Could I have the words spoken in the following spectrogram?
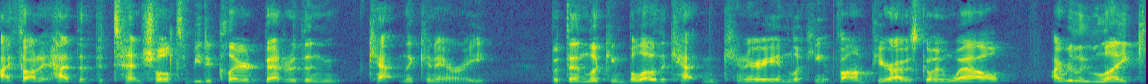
I thought it had the potential to be declared better than Cat and the Canary, but then looking below the Cat and the Canary and looking at Vampire, I was going, well, I really like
